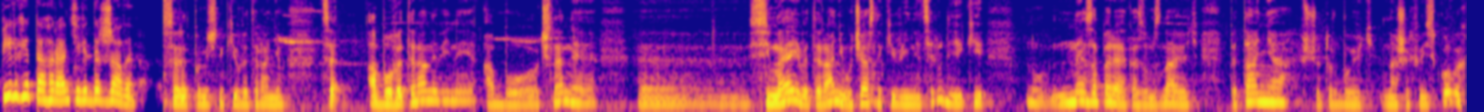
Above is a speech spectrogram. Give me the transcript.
пільги та гарантії від держави. Серед помічників ветеранів це або ветерани війни, або члени е, сімей ветеранів, учасників війни. Це люди, які ну, не за переказом знають питання, що турбують наших військових.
